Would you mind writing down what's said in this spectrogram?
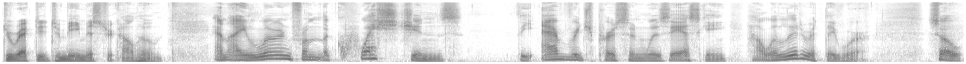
directed to me, Mr. Colhoun. And I learned from the questions the average person was asking how illiterate they were. So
